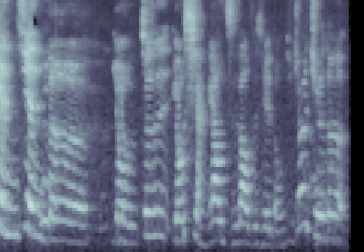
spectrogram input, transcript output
渐渐的 有，就是有想要知道这些东西，就会觉得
